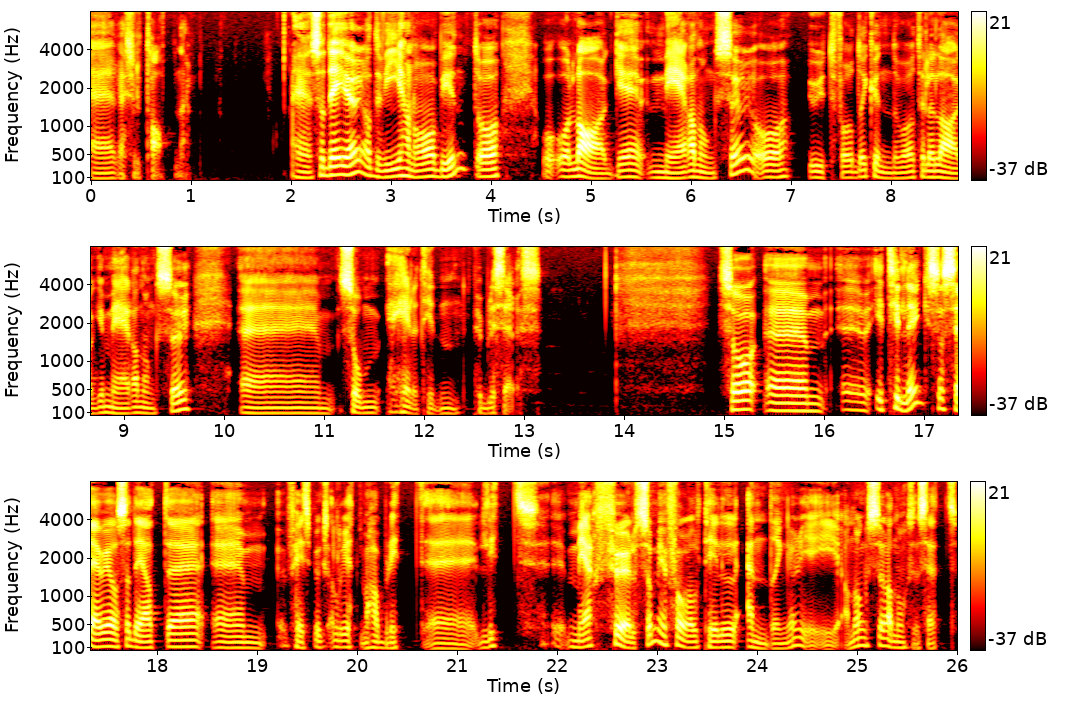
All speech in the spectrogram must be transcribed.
resultatene. Eh, så det gjør at vi har nå begynt å, å, å, lage mer annonser, og utfordre kundene våre til å lage mer annonser eh, som hele tiden publiseres. Så um, i tillegg så ser vi også det at um, Facebooks algoritme har blitt uh, litt mer følsom i forhold til endringer i annonser, annonsesett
